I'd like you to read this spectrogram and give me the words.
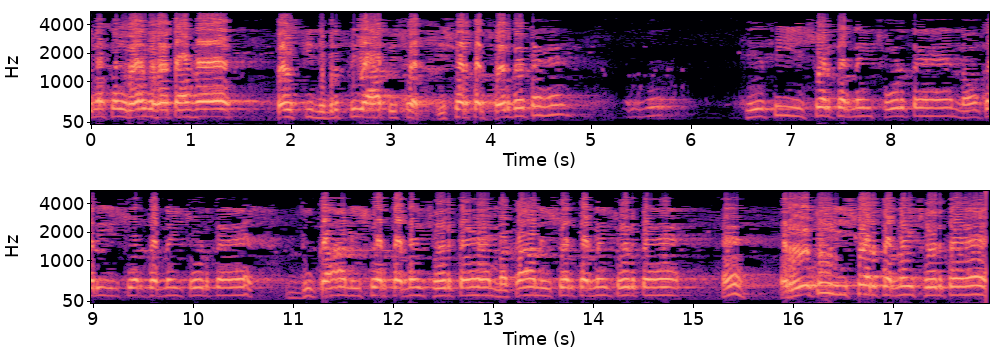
कोई रोग होता है तो उसकी निवृत्ति आप ईश्वर ईश्वर पर छोड़ देते हैं खेती ईश्वर पर नहीं छोड़ते हैं, नौकरी ईश्वर पर नहीं छोड़ते हैं, दुकान ईश्वर पर नहीं छोड़ते हैं, मकान ईश्वर पर नहीं छोड़ते हैं, है? रोटी ईश्वर पर नहीं छोड़ते हैं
